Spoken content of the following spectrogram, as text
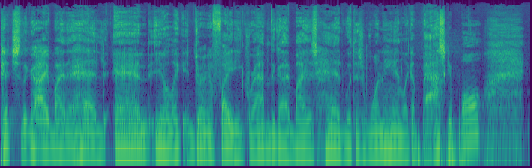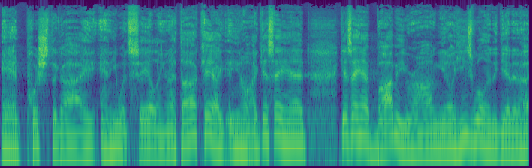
pitched the guy by the head and you know like during a fight he grabbed the guy by his head with his one hand like a basketball and pushed the guy and he went sailing. And i thought okay i you know i guess i had guess i had bobby wrong. You know he's willing to get it uh,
